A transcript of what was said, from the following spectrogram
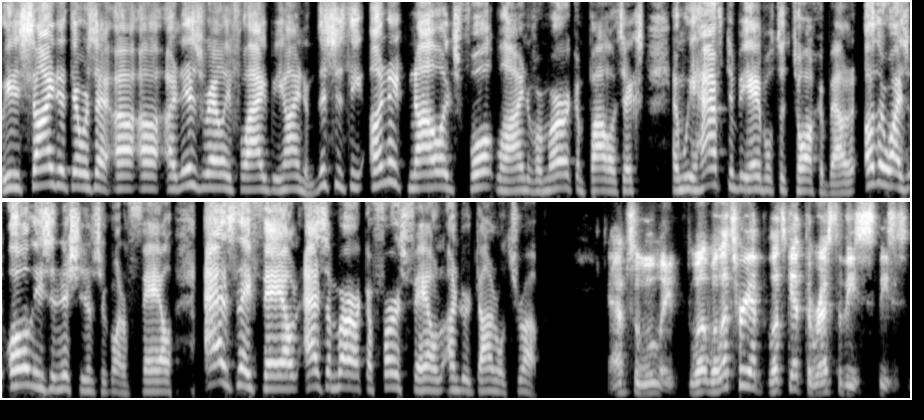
We decided there was a, a, an Israeli flag behind him. This is the unacknowledged fault line of American politics, and we have to be able to talk about it. Otherwise, all these initiatives are going to fail as they failed, as America first failed under Donald Trump. Absolutely. Well, well, let's hurry up. Let's get the rest of these these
